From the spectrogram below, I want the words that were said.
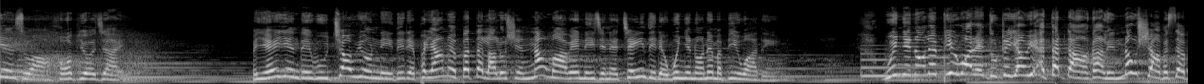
ရင်စွာဟောပြောကြ၏မရဲရင်သေးဘူးကြောက်ရွံ့နေသေးတယ်ဖယားနဲ့ပတ်သက်လာလို့ရှရင်နောက်မှာပဲနေခြင်းနဲ့ကျင်းသေးတယ်ဝိညာဉ်တော်နဲ့မပြေဝသေးဘူး ဝိညာဉ်တော်နဲ့ပြေဝတဲ့သူတယောက်ရဲ့အသက်တာကလေနှုတ်ရှာပါစက်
